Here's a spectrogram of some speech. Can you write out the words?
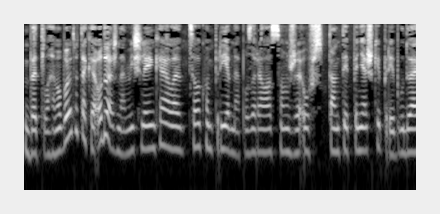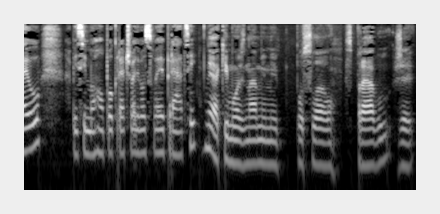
Betlehem? Lebo je to taká odvážna myšlienka, ale celkom príjemná. Pozerala som, že už tam tie peňažky pribúdajú, aby si mohol pokračovať vo svojej práci. Nejaký môj známy mi poslal správu, že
